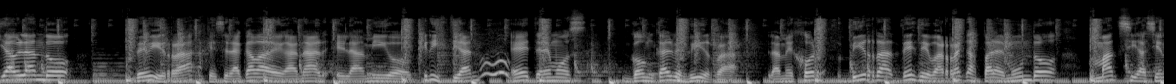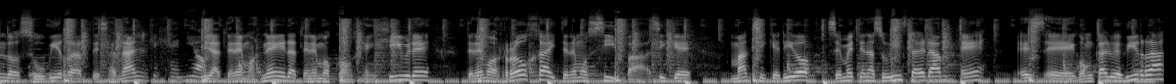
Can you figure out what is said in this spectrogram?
Y hablando de birra, que se le acaba de ganar el amigo Cristian, eh, tenemos Goncalves Birra, la mejor birra desde Barracas para el mundo. Maxi haciendo su birra artesanal. Qué genial. Mira, tenemos negra, tenemos con jengibre, tenemos roja y tenemos zipa. Así que, Maxi querido, se meten a su Instagram, eh, es eh, Goncalves Birra,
